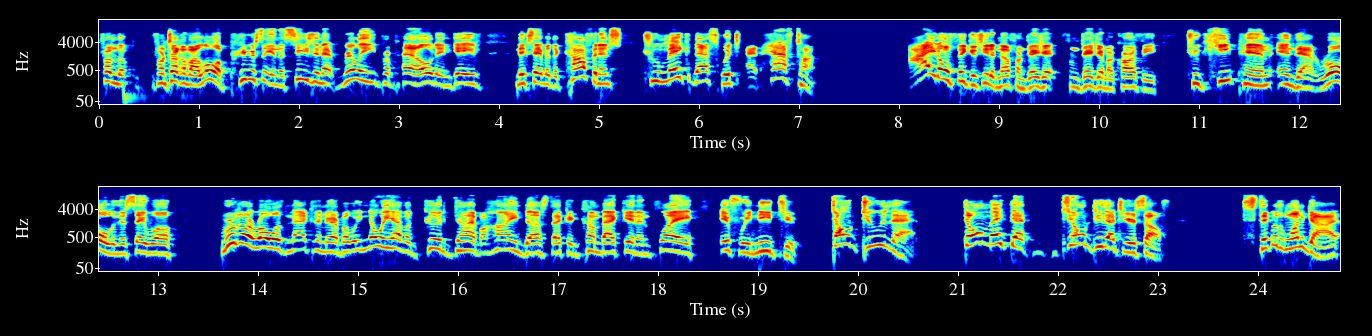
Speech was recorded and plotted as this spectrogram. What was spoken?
from the from Tagovailoa previously in the season that really propelled and gave Nick Saban the confidence to make that switch at halftime. I don't think you've seen enough from JJ from JJ McCarthy to keep him in that role and to say, well, we're going to roll with McNamara, but we know we have a good guy behind us that can come back in and play if we need to. Don't do that. Don't make that. Don't do that to yourself. Stick with one guy.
